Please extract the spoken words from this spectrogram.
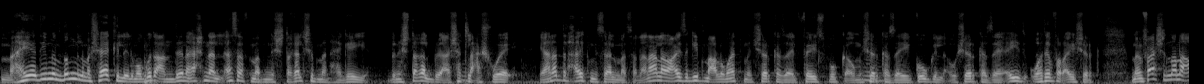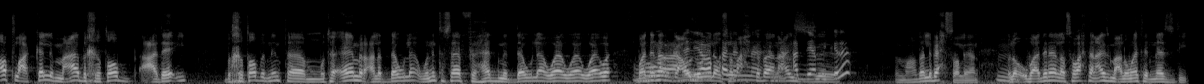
ما هي دي من ضمن المشاكل اللي موجودة عندنا. إحنا للأسف ما بنشتغلش بمنهجية بنشتغل بشكل عشوائي. يعني أدي لحضرتك مثال مثلا. أنا لو عايز أجيب معلومات من شركة زي الفيسبوك أو من شركة زي جوجل أو شركة زي أي وات أي شركة. ما ينفعش إن أنا أطلع أتكلم معاه بخطاب عدائي بخطاب إن أنت متآمر على الدولة وإن أنت سبب في هدم الدولة و و و وبعدين أرجع أقول له لو سمحت بقى أنا عايز حد يعمل كده؟ ما ده اللي بيحصل يعني. لو- وبعدين لو سمحت أنا عايز معلومات الناس دي.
